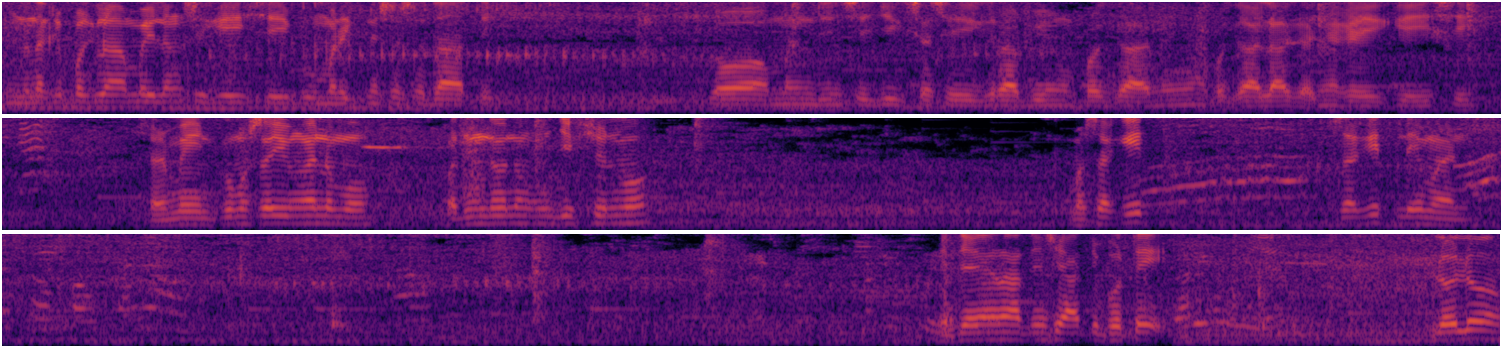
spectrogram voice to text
Nung nakipaglamay lang si Casey, bumalik na siya sa dati. Gawa man din si Jigs kasi grabe yung pag, ano niya, pag-aalaga niya kay Casey. Charmaine, kumusta yung ano mo? Pating daw ng injection mo? Masakit? Masakit di man. Hintayin natin si Ate Puti. Lolo,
